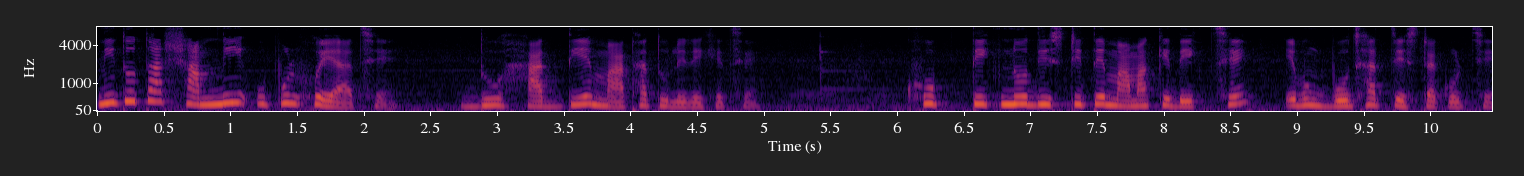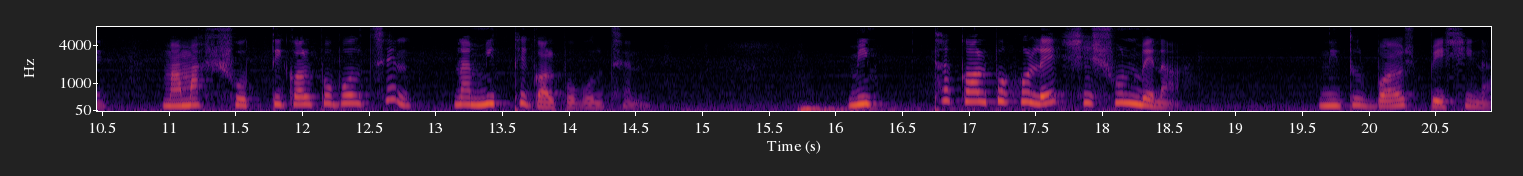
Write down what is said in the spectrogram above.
নিতু তার সামনেই উপুর হয়ে আছে, দু হাত দিয়ে মাথা তুলে রেখেছে। খুব তীক্ষ্ণ দৃষ্টিতে মামাকে দেখছে এবং বোঝার চেষ্টা করছে, মামা সত্যি গল্প বলছেন না মিথ্যে গল্প বলছেন? মিথ্যা গল্প হলে সে শুনবে না। নিতুর বয়স বেশি না,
